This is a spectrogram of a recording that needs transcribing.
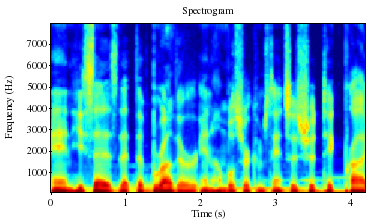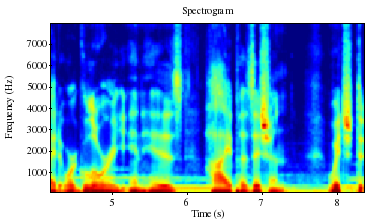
And he says that the brother in humble circumstances should take pride or glory in his high position, which d-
